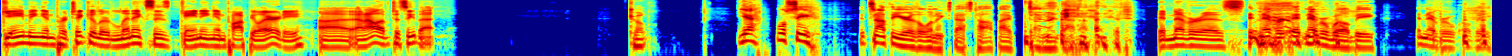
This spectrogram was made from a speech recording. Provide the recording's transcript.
gaming in particular, Linux is gaining in popularity, uh, and I love to see that. Cool. Yeah, we'll see. It's not the year of the Linux desktop. I, I made that up. It never is. It never, it never will be. It never will be.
